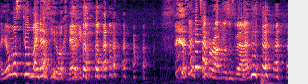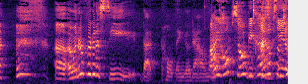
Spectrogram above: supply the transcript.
I almost killed my nephew. Okay. Wasn't bad. Uh, I wonder if we're gonna see that whole thing go down. Like, I hope so because I hope so you too.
